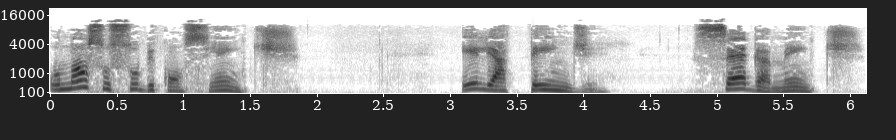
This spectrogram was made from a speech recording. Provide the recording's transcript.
o nosso subconsciente ele atende cegamente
